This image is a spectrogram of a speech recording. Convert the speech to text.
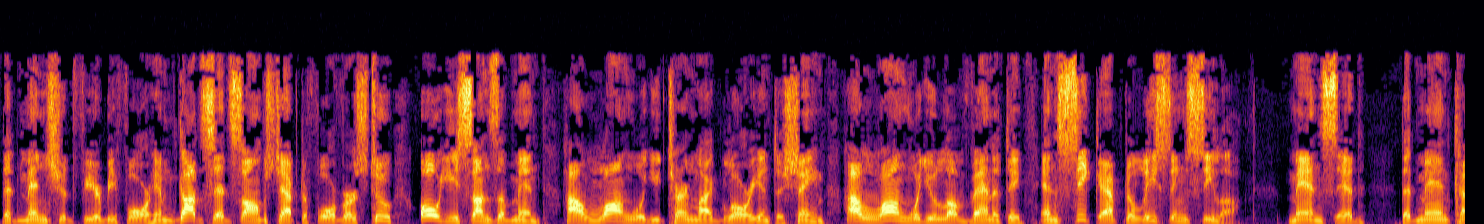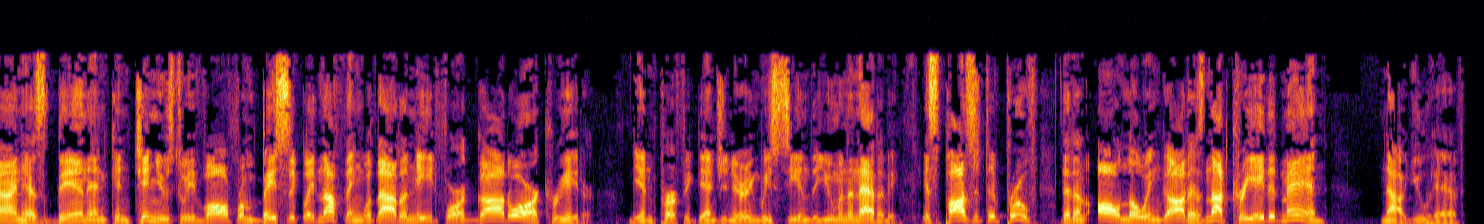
that men should fear before him. God said, Psalms chapter 4 verse 2, O ye sons of men, how long will ye turn my glory into shame? How long will you love vanity, and seek after leasing Selah? Man said, that mankind has been and continues to evolve from basically nothing without a need for a God or a creator. The imperfect engineering we see in the human anatomy is positive proof that an all-knowing God has not created man. Now you have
